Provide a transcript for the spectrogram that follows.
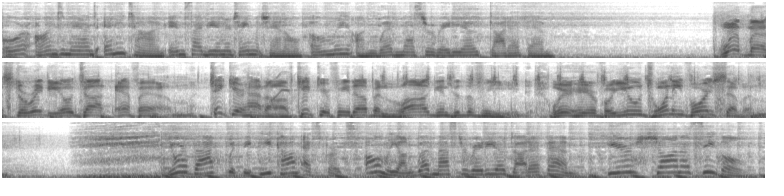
or on demand anytime inside the entertainment channel, only on webmasterradio.fm. Webmasterradio.fm. Take your hat off, kick your feet up, and log into the feed. We're here for you 24 7. You're back with the Ecom experts, only on webmasterradio.fm. Here's Shawna Siegel.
